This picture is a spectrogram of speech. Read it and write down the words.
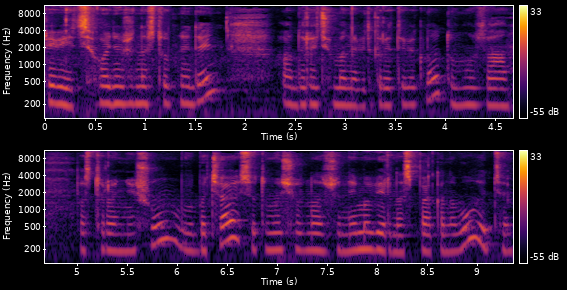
Привіт! Сьогодні вже наступний день. А, до речі, в мене відкрите вікно, тому за посторонній шум вибачаюся, тому що в нас вже неймовірна спека на вулиці.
